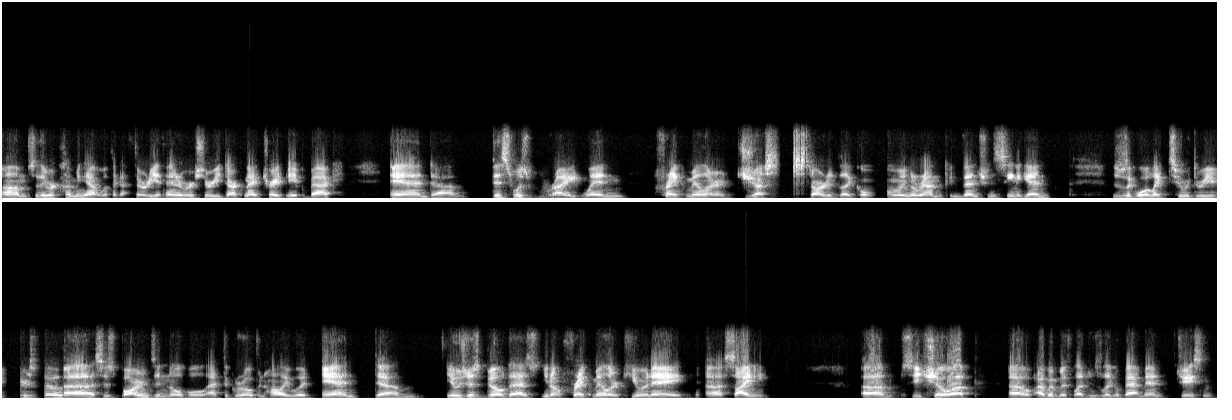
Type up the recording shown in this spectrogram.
Um, so they were coming out with like a 30th anniversary Dark Knight trade paperback, and um, this was right when Frank Miller just started like going around the convention scene again. This was like what, like two or three years ago. Uh, this is Barnes and Noble at the Grove in Hollywood, and um, it was just billed as you know Frank Miller Q and A uh, signing. Um, so you show up. Uh, I went with Legends Lego Batman, Jason,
